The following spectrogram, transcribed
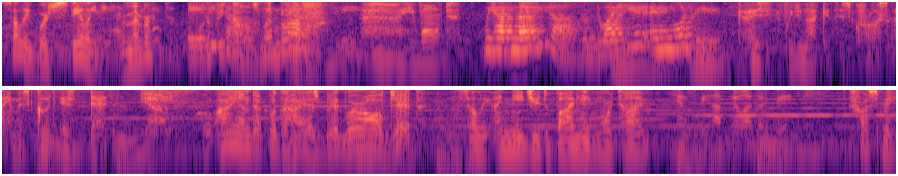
Sully, we're stealing it, remember? What if he calls my bluff? He won't. We have 90,000. Do I hear any more bids? Guys, if we do not get this cross, I am as good as dead. Yeah. Well, I end up with the highest bid. We're all dead. Sully, I need you to buy me more time. Since we have no other bids. Trust me.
